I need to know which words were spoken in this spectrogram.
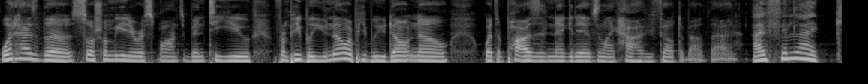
What has the social media response been to you from people you know or people you don't know? What the positive, negatives, and like how have you felt about that? I feel like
